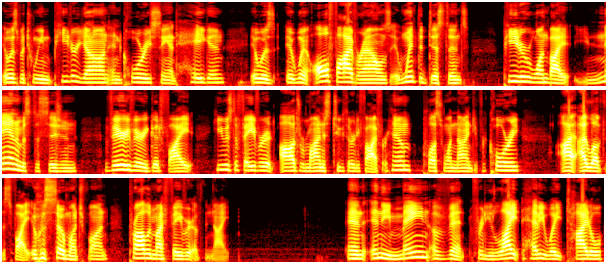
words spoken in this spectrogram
it was between Petr Yan and Corey Sandhagen. It was it went all five rounds. It went the distance. Peter won by unanimous decision. Very very good fight. He was the favorite. Odds were minus 235 for him, plus 190 for Corey. I, I love this fight. It was so much fun. Probably my favorite of the night. And in the main event for the light heavyweight title,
